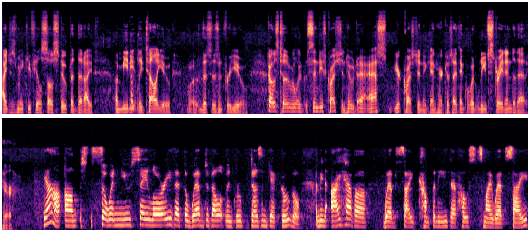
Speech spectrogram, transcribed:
I just make you feel so stupid that I immediately tell you well, this isn't for you. Goes to Cindy's question. Who ask your question again here? Because I think what leads straight into that here. Yeah. Um, so when you say, Lori, that the web development group doesn't get Google, I mean, I have a website company that hosts my website.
